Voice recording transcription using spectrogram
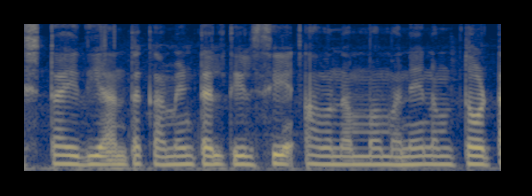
ಇಷ್ಟ ಇದೆಯಾ ಅಂತ ಕಮೆಂಟಲ್ಲಿ ತಿಳಿಸಿ. ಅವ ನಮ್ಮ ಮನೆ, ನಮ್ಮ ತೋಟ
